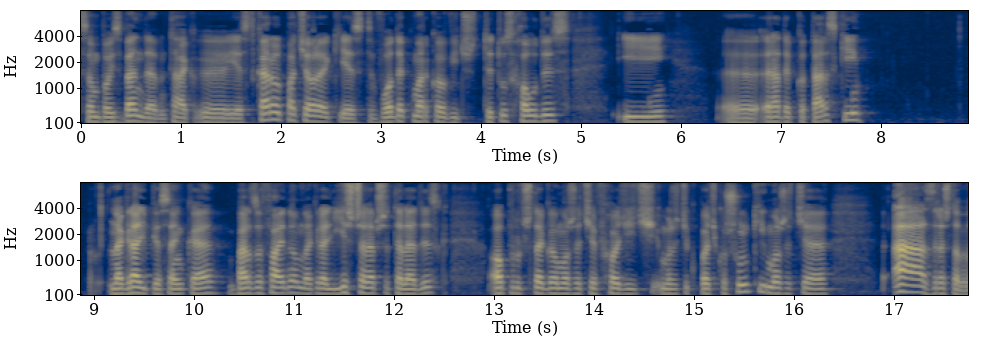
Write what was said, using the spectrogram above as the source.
Są boys bandem, tak. y, Jest Karol Paciorek, jest Włodek Markowicz, Tytus Hołdys i y, Radek Kotarski. Nagrali piosenkę, bardzo fajną, nagrali jeszcze lepszy teledysk. Oprócz tego możecie wchodzić, możecie kupować koszulki, możecie. A zresztą,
